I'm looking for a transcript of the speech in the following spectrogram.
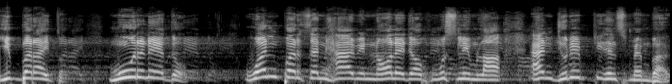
ಇಬ್ಬರಾಯಿತು. ಮೂರನೆಯದು one person have in knowledge of Muslim law and jurisprudence member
